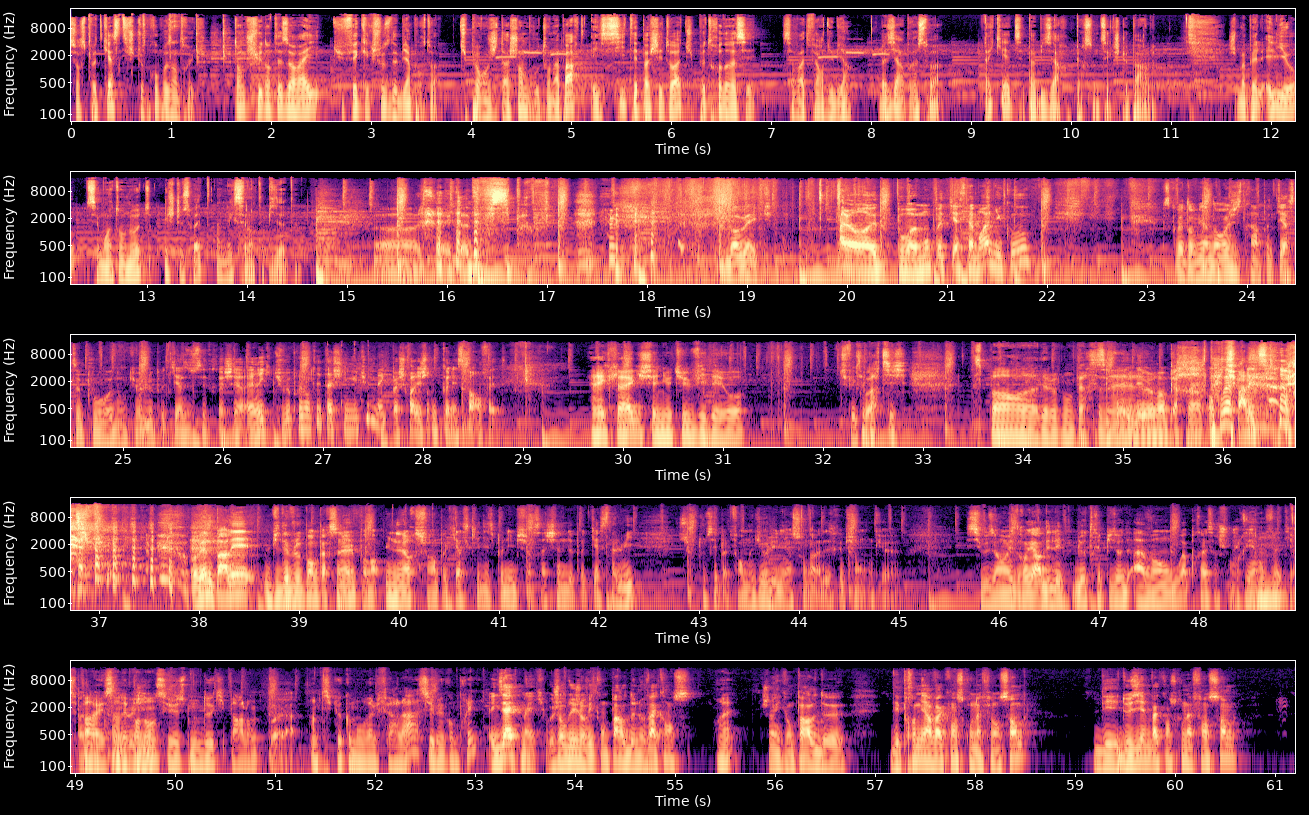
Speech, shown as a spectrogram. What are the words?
Sur ce podcast, je te propose un truc. Tant que je suis dans tes oreilles, tu fais quelque chose de bien pour toi. Tu peux ranger ta chambre ou ton appart, et si t'es pas chez toi, tu peux te redresser. Ça va te faire du bien. Vas-y, redresse-toi. T'inquiète, c'est pas bizarre, personne sait que je te parle. Je m'appelle Elio, c'est moi ton hôte, et je te souhaite un excellent épisode. Oh, ça va être difficile Bon mec. Alors euh, pour euh, mon podcast à moi du coup, parce qu'en fait on vient d'enregistrer un podcast pour euh, donc euh, le podcast de C'est très cher. Eric, tu veux présenter ta chaîne YouTube mec? Parce que je crois que les gens ne connaissent pas en fait. Eric Lag, chaîne YouTube, vidéo. Tu fais C'est quoi parti. Sport, euh, développement personnel. quoi développement personnel On pourrait parler de ça. On vient de parler du développement personnel pendant une heure sur un podcast qui est disponible sur sa chaîne de podcast à lui, sur toutes ses plateformes audio, les liens sont dans la description. Donc euh, si vous avez envie de regarder l'autre épisode avant ou après, ça change rien en Mhm. fait. C'est pareil, c'est indépendant, c'est juste nous deux qui parlons. Voilà. Un petit peu comme on va le faire là, si j'ai bien compris. Exact mec. Aujourd'hui j'ai envie qu'on parle de nos vacances. Ouais. J'ai envie qu'on parle de, des premières vacances qu'on a fait ensemble, des deuxièmes vacances qu'on a fait ensemble,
